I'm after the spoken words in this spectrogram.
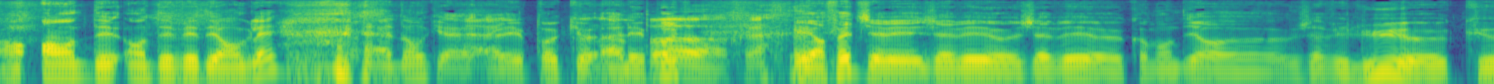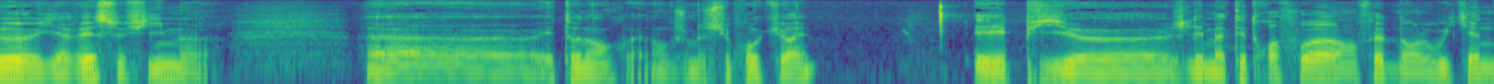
en, en, D- en DVD anglais. Donc à, à l'époque, à l'époque. Et en fait, j'avais, j'avais, euh, j'avais, euh, comment dire, euh, j'avais lu euh, que il y avait ce film euh, étonnant, quoi. Donc je me suis procuré. Et puis je l'ai maté trois fois en fait dans le week-end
